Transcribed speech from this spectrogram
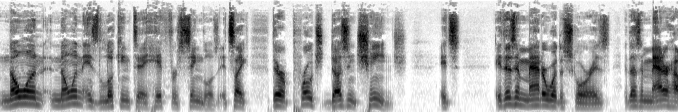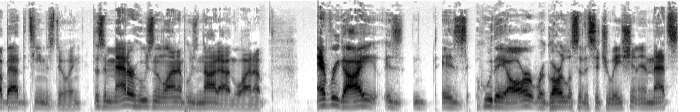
no one no one is looking to hit for singles. It's like their approach doesn't change. It's it doesn't matter what the score is. It doesn't matter how bad the team is doing. It doesn't matter who's in the lineup, who's not out in the lineup. Every guy is is who they are regardless of the situation and that's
